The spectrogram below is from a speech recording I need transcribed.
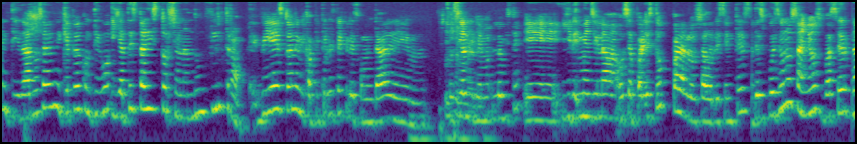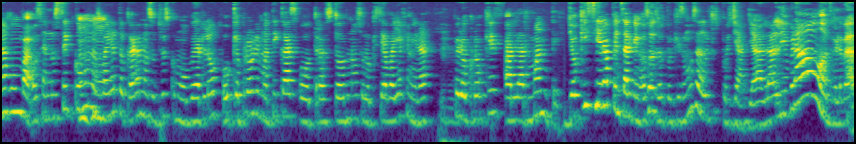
identidad, no sabes ni qué pedo contigo y ya te está distorsionando un filtro. Eh, Vi esto en el capítulo este que les comentaba de mm, Social media. ¿lo viste? Eh, y de- mencionaba, o sea, para esto, para los adolescentes, después de unos años va a ser una bomba, o sea, no sé cómo Ujú. nos vaya a tocar a nosotros como verlo o qué problemáticas o trastornos o lo que sea vaya a generar Ujú. pero creo que es alarmante. Yo quisiera pensar que nosotros, porque somos adultos, pues ya, ya la libramos, ¿verdad?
